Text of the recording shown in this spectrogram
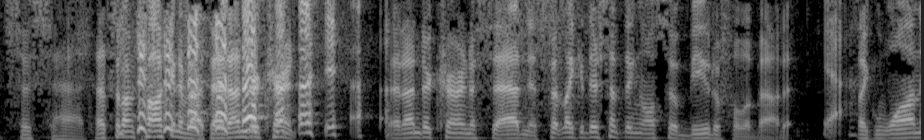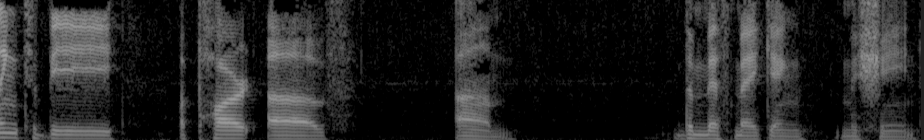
It's so sad. That's what I'm talking about. That undercurrent, that undercurrent of sadness. But like, there's something also beautiful about it. Yeah. Like wanting to be a part of, um, the myth making machine,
